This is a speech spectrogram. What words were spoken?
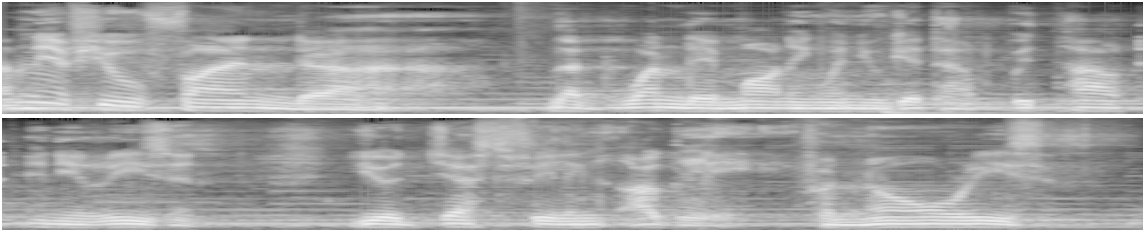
How many of you find uh, that one day morning when you get up without any reason, you're just feeling ugly for no reason?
